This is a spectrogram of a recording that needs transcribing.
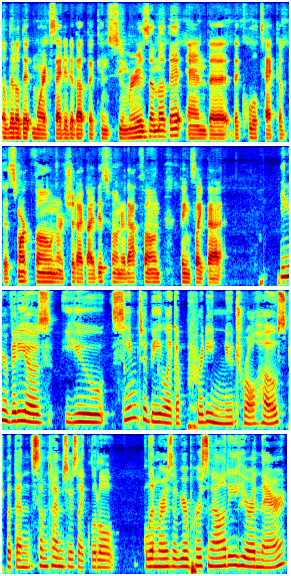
a little bit more excited about the consumerism of it and the the cool tech of the smartphone, or should I buy this phone or that phone, things like that. In your videos, you seem to be like a pretty neutral host, but then sometimes there's like little glimmers of your personality here and there.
